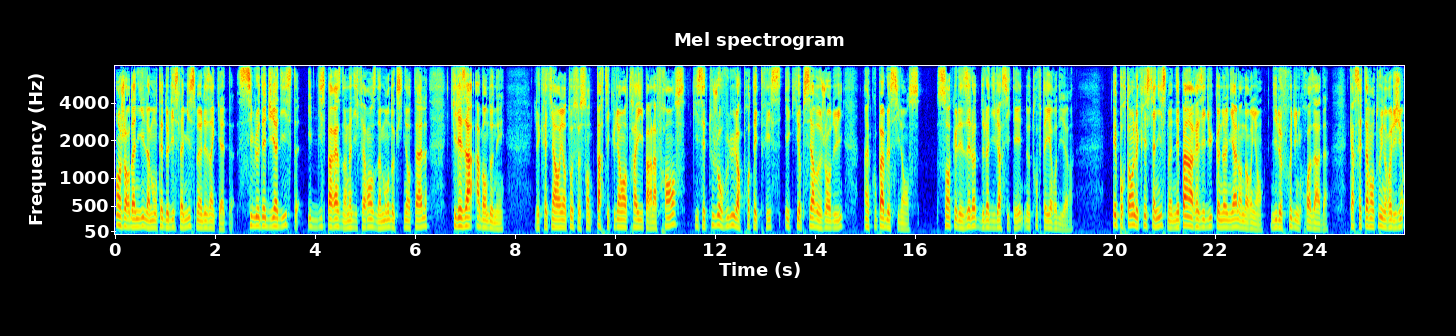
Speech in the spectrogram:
En Jordanie, la montée de l'islamisme les inquiète. Cible des djihadistes, ils disparaissent dans l'indifférence d'un monde occidental qui les a abandonnés. Les chrétiens orientaux se sentent particulièrement trahis par la France, qui s'est toujours voulu leur protectrice et qui observe aujourd'hui un coupable silence, sans que les zélotes de la diversité ne trouvent à y redire. Et pourtant, le christianisme n'est pas un résidu colonial en Orient, ni le fruit d'une croisade, car c'est avant tout une religion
